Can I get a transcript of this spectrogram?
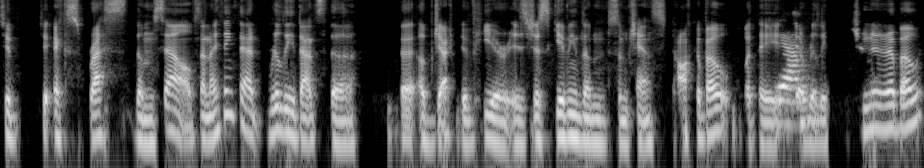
to to express themselves, and I think that really that's the the objective here is just giving them some chance to talk about what they they're Yeah. really passionate about,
